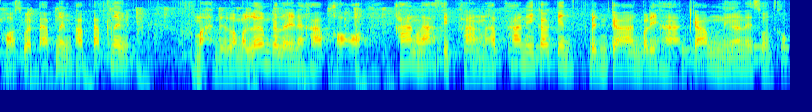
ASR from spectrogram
พอสไว้แป๊บหนึ่งพักแป๊บหนึ่งมาเดี๋ยวเรามาเริ่มกันเลยนะครับ ขอข้างละ 10 ครั้งนะครับท่านี้ก็เป็นเป็นการบริหารกล้ามเนื้อในส่วนของ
